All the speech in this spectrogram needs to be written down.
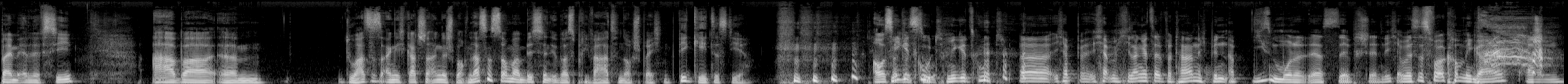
beim LFC. Aber ähm, Du hast es eigentlich gerade schon angesprochen. Lass uns doch mal ein bisschen übers Private noch sprechen. Wie geht es dir? Außer, Mir geht's gut, mir geht's gut. äh, ich habe ich hab mich lange Zeit vertan. Ich bin ab diesem Monat erst selbstständig, aber es ist vollkommen egal. ähm,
